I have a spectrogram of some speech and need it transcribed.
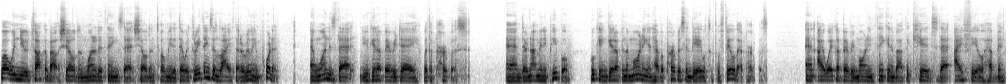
Well, when you talk about Sheldon, one of the things that Sheldon told me that there were three things in life that are really important. And one is that you get up every day with a purpose. And there are not many people who can get up in the morning and have a purpose and be able to fulfill that purpose. And I wake up every morning thinking about the kids that I feel have been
